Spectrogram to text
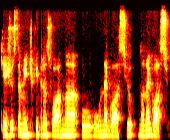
que é justamente o que transforma o, o negócio no negócio.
